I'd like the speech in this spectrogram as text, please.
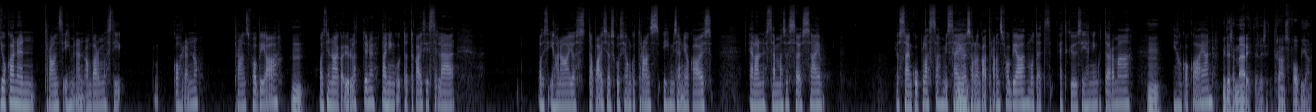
jokainen transihminen on varmasti kohdannut transfobiaa. Mm. Olisin aika yllättynyt, tai niin kuin totta kai siis sillä olisi ihanaa, jos tapaisi joskus jonkun transihmisen, joka olisi elänyt semmoisessa jossain, jossain kuplassa, missä ei Mm. olisi ollenkaan transfobiaa, mutta et, et kyllä siihen niin kuin törmää Mm. ihan koko ajan. Miten sä määrittelisit transfobian?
